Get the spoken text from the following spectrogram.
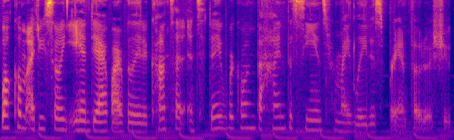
Welcome, I do sewing and DIY related content, and today we're going behind the scenes for my latest brand photo shoot.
